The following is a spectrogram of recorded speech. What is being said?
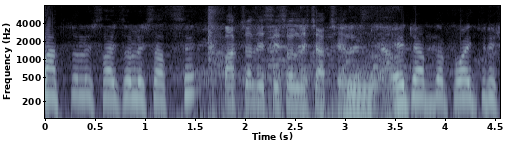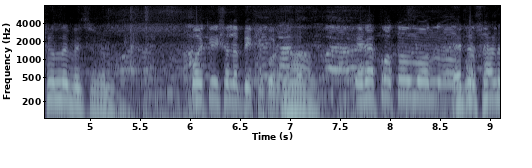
পাঁচচল্লিশ ছয়চল্লিশ আছে পাঁচচল্লিশ ছেচল্লিশ চাচ্ছেন। এটা আপনার পঁয়ত্রিশ হলে বেশি ফেলব পঁয়ত্রিশ হলে বিক্রি করবেন। হ্যাঁ। এটা কত মন এটা সাড়ে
